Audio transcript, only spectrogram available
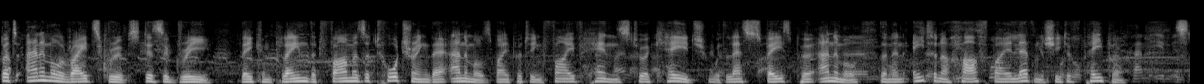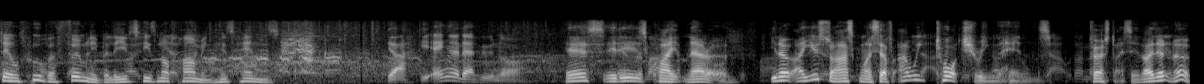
But animal rights groups disagree. They complain that farmers are torturing their animals by putting five hens to a cage with less space per animal than an 8.5 by 11 sheet of paper. Still, Huber firmly believes he's not harming his hens. Ja, die Enge der Hühner. Yes, it is quite narrow. You know, I used to ask myself, are we torturing the hens? First I said, I don't know,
